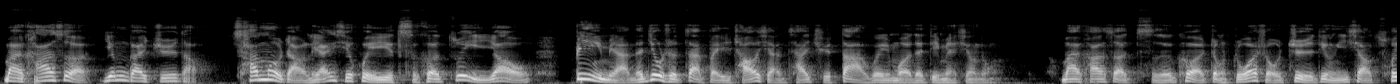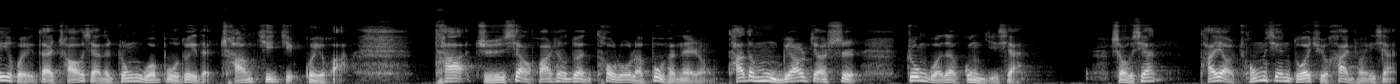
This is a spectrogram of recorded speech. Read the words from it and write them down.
麦克阿瑟应该知道，参谋长联席会议此刻最要避免的就是在北朝鲜采取大规模的地面行动。麦克阿瑟此刻正着手制定一项摧毁在朝鲜的中国部队的长期计规划。他只向华盛顿透露了部分内容。他的目标将是中国的供给线。首先，他要重新夺取汉城一线，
